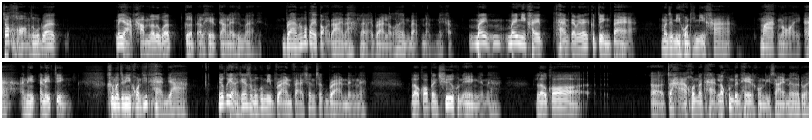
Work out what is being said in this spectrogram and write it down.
เจ้าของสมมติว่าไม่อยากทำแล้วหรือว่าเกิดเหตุการณ์อะไรขึ้นมาเนี่ยแบรนด์มันก็ไปต่อได้นะ หลายๆแบรนด์เราก็เห็นแบบนั้นนะครับ ไม่ไม่มีใครแทนกันไม่ได้ก็จริงแต่ มันจะมีคนที่มีค่ามากน้อย อะอันนี้อันนี้จริง คือมันจะมีคนที่แทนยากยกตัวอย่างเช่นสมมติคุณมีแบรนด์แฟชั่นสักแบรนด์หนึ่งนะ แล้วก็เป็นชื่อคุณเองอย่างนะ แล้วก็จะหาคนมาแทนแล้วคุณเป็น head ของดีไซเนอร์ด้วย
